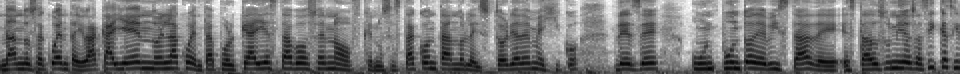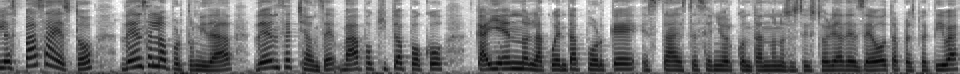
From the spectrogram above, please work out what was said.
dándose cuenta y va cayendo en la cuenta porque hay esta voz en off que nos está contando la historia de México desde un punto de vista de Estados Unidos. Así que si les pasa esto, dense la oportunidad, dense chance, va poquito a poco cayendo en la cuenta porque está este señor contándonos esta historia desde otra perspectiva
